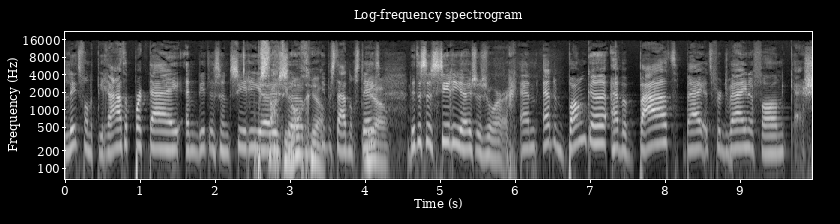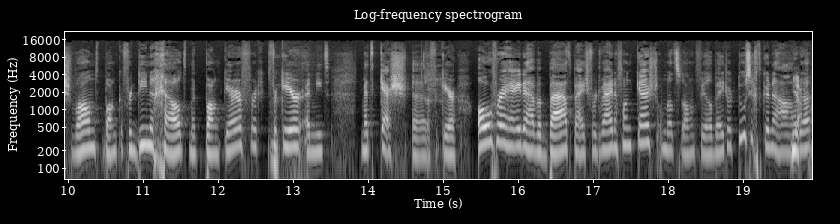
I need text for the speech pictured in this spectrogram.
lid van de Piratenpartij en dit is een serieuze. Bestaat die, nog? Ja. die bestaat nog steeds. Ja. Dit is een serieuze zorg. En, en de banken hebben baat bij het verdwijnen van cash. Want banken verdienen geld met bankair verkeer en niet met cashverkeer. Uh, Overheden hebben baat bij het verdwijnen van cash, omdat ze dan veel beter toezicht kunnen houden. Ja,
